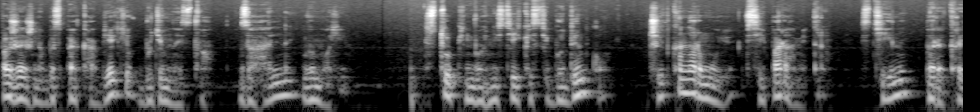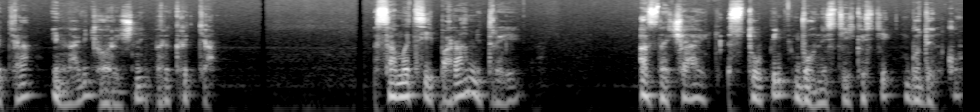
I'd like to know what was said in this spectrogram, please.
пожежна безпека об'єктів будівництва. Загальні вимоги. Ступінь вогнестійкості будинку чітко нормує всі параметри стіни, перекриття і навіть горичне перекриття. Саме ці параметри означають ступінь вогнестійкості будинку.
